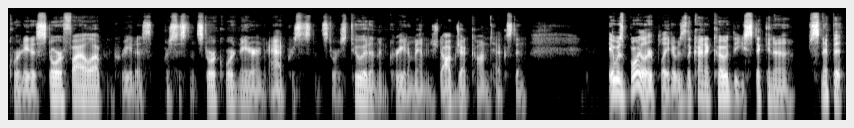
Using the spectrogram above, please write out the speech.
core data store file up and create a persistent store coordinator and add persistent stores to it and then create a managed object context. And it was boilerplate. It was the kind of code that you stick in a snippet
